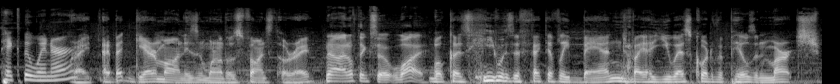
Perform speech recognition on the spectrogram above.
pick the winner. Right. I bet Garamond isn't one of those fonts, though, right? No, I don't think so. Why? Well, because he was effectively banned by a U.S. Court of Appeals in March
